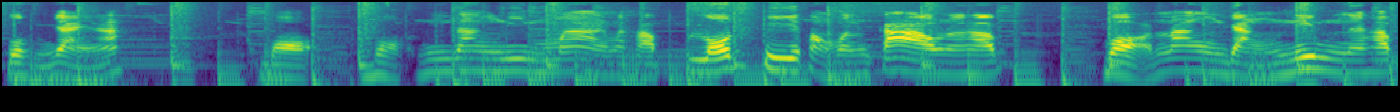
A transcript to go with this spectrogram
ตัวผมใหญ่นะเบาะเบาะนี่นั่งนิ่มมากนะครับรถปี 2009 นะครับ เบาะนั่งอย่างนิ่มนะครับ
